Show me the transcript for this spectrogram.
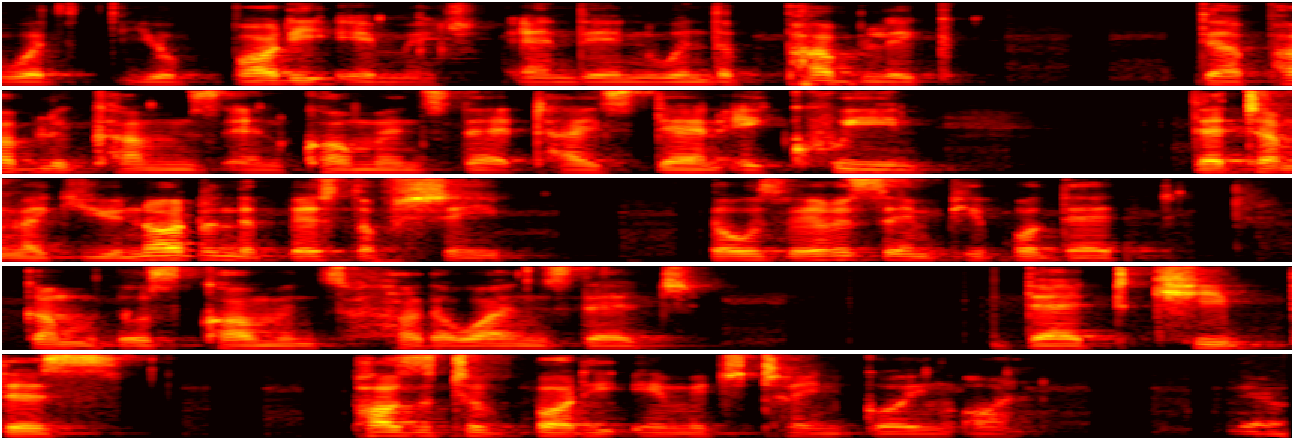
with your body image, and then when the public the public comes and comments that I stand a queen, that time like you're not in the best of shape. Those very same people that come with those comments are the ones that that keep this positive body image trend going on. Yeah.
